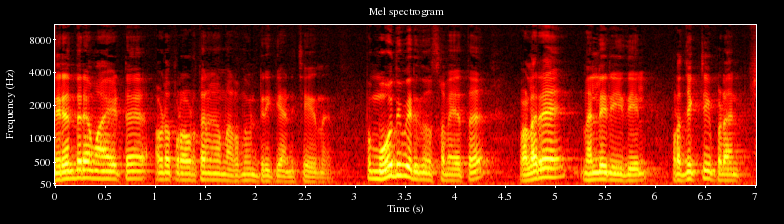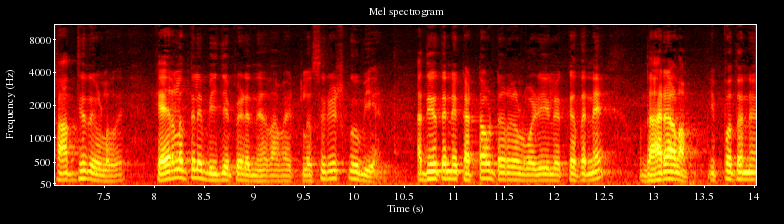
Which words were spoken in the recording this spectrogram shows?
നിരന്തരമായിട്ട് അവിടെ പ്രവർത്തനങ്ങൾ നടന്നുകൊണ്ടിരിക്കുകയാണ് ചെയ്യുന്നത്. ഇപ്പോൾ മോദി വരുന്ന സമയത്ത് വളരെ നല്ല രീതിയിൽ പ്രൊജക്റ്റ് ചെയ്യപ്പെടാൻ സാധ്യതയുള്ളത് കേരളത്തിലെ ബി ജെ പിയുടെ നേതാവായിട്ടുള്ള സുരേഷ് ഗോപിയാണ്. അദ്ദേഹത്തിന്റെ കട്ടൗട്ടറുകൾ വഴിയിലൊക്കെ തന്നെ ധാരാളം ഇപ്പോൾ തന്നെ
